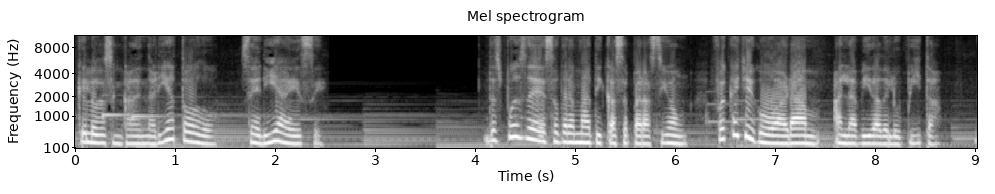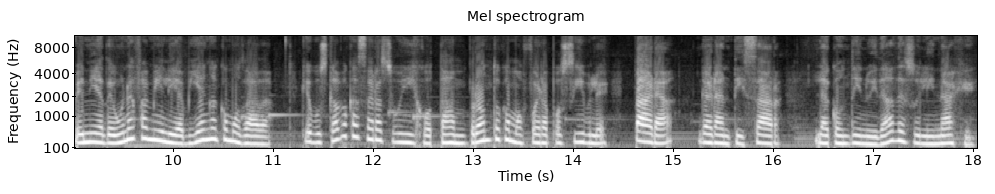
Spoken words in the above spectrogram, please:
que lo desencadenaría todo sería ese. Después de esa dramática separación, fue que llegó Aram a la vida de Lupita. Venía de una familia bien acomodada que buscaba casar a su hijo tan pronto como fuera posible para garantizar la continuidad de su linaje.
